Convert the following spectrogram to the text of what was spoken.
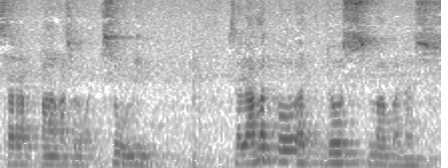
Sarap mga kasukay. Sulit. Salamat po at Diyos mabalas.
